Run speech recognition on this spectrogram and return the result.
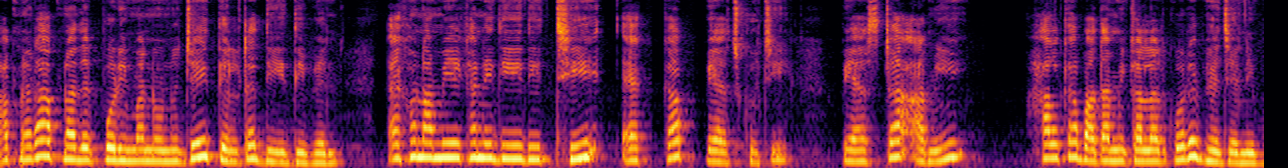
আপনারা আপনাদের পরিমাণ অনুযায়ী তেলটা দিয়ে দিবেন। এখন আমি এখানে দিয়ে দিচ্ছি এক কাপ পেঁয়াজ কুচি। পেঁয়াজটা আমি হালকা বাদামি কালার করে ভেজে নিব।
